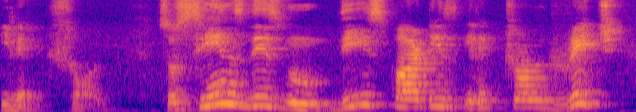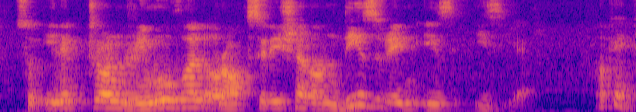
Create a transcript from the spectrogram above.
electron. So since this this part is electron rich so electron removal or oxidation on this ring is easier. Okay.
